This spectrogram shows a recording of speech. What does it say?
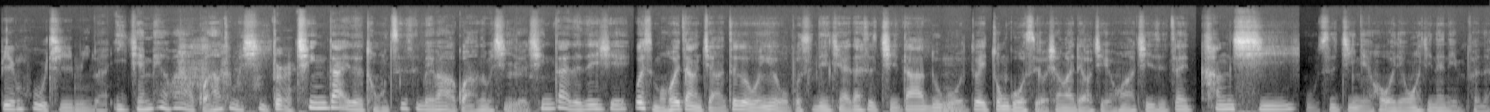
编户齐名，对，以前没有办法管到这么细。对，清代的统治是没办法管到这么细的。清代的这些为什么会这样讲？这个我因为我不是念起来，但是其实大家如果对中国史有相关了解的话，其实，在康熙五十几年后，我有点忘记那年份了。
